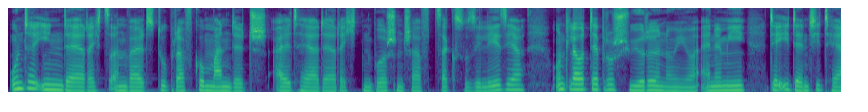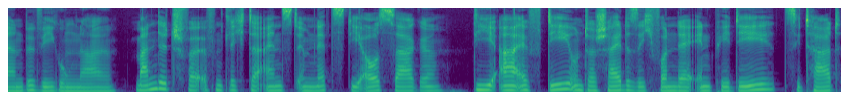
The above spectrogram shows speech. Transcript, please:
unter ihnen der Rechtsanwalt Dubravko Mandic, Altherr der rechten Burschenschaft Saxo-Silesia und laut der Broschüre Know Your Enemy der identitären Bewegung nahe. Mandic veröffentlichte einst im Netz die Aussage, die AfD unterscheide sich von der NPD, Zitat,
